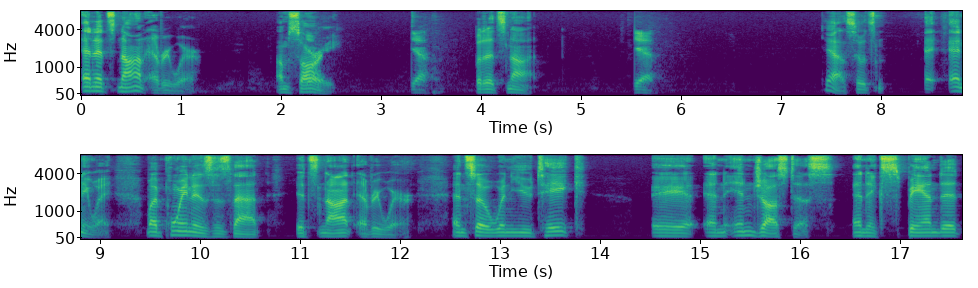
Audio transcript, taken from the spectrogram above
And it's not everywhere. I'm sorry. Yeah. But it's not. Yeah. Yeah, so it's anyway, my point is is that it's not everywhere. And so when you take a an injustice and expand it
